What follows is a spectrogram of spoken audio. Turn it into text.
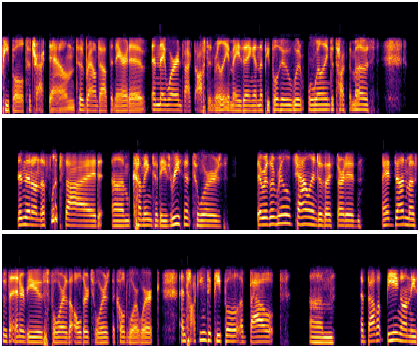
people to track down to round out the narrative. And they were in fact often really amazing and the people who would, were willing to talk the most. And then on the flip side um coming to these recent tours there was a real challenge as I started. I had done most of the interviews for the older tours, the Cold War work, and talking to people about um, about being on these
